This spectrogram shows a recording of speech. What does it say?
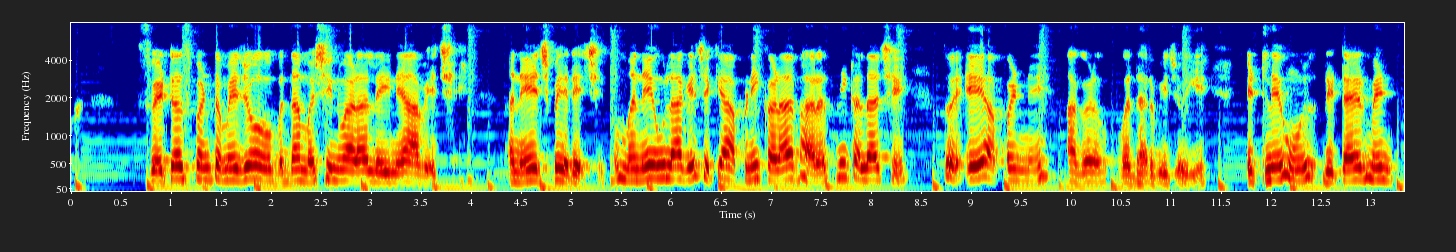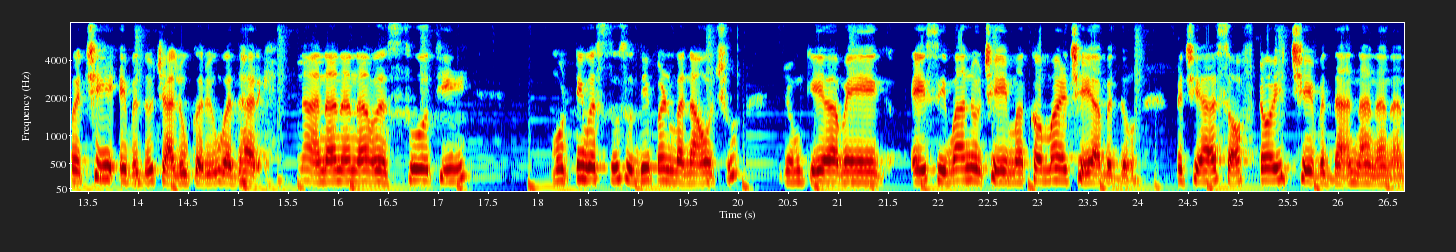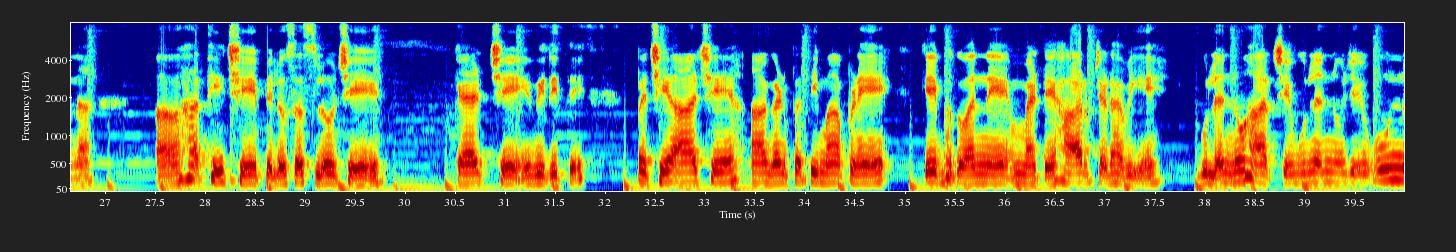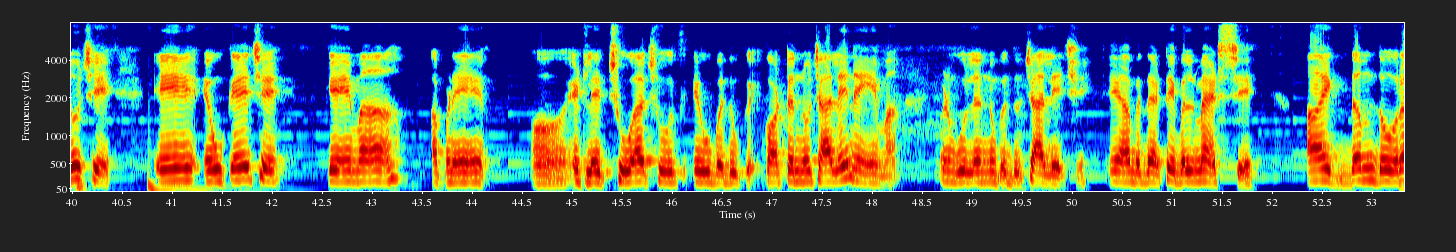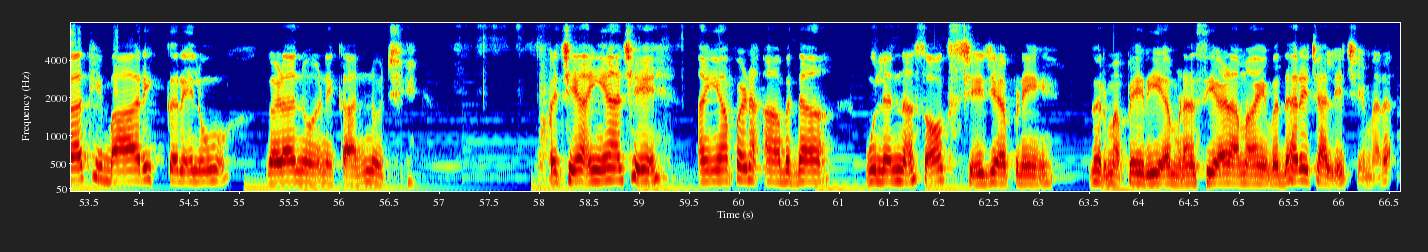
સ્વેટર્સ પણ તમે જો, બધા મશીનવાળા લઈને આવે છે અને એ જ પહેરે છે. તો મને એવું લાગે છે કે આપણી કળા ભારતની કલા છે, તો એ આપણને આગળ વધારવી જોઈએ. એટલે હું રિટાયરમેન્ટ પછી એ બધું ચાલુ કર્યું વધારે. નાના નાના વસ્તુઓથી, મોટી વસ્તુ સુધી પણ બનાવું છું. જેમ કે હવે એ સીવાનું છે, એમાં કમળ છે આ બધું. પછી આ સોફ્ટ ટોય છે બધા, નાના નાના હાથી છે, પેલો સસલો છે કેટ છે એવી રીતે. પછી આ છે, આ ગણપતિમાં આપણે કે ભગવાનને માટે હાર ચઢાવીએ. ગુલનનું હાર છે વુલનનું જે ઊનનું છે, એ એવું કહે છે કે એમાં આપણે એટલે છૂઆછૂત એવું બધું કોટનનું ચાલે નહીં એમાં. પણ વુલનનું બધું ચાલે છે. એ આ બધા ટેબલ મેટ્સ છે. આ એકદમ દોરાથી બારીક કરેલું ગળાનું અને કાનનું છે. પછી અહીંયા છે, અહીંયા પણ આ બધા વુલનના સોક્સ છે જે આપણે ઘરમાં પહેરીએ, હમણાં શિયાળામાં એ વધારે ચાલે છે મારા.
